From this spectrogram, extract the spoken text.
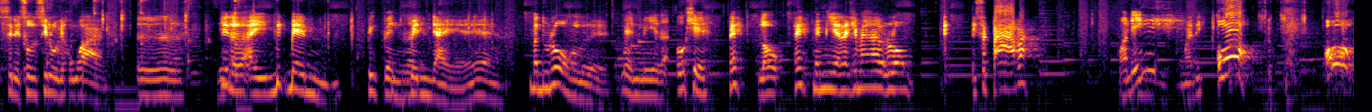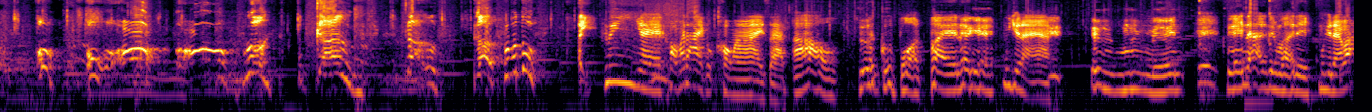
เซเลโซนซิโร่ที่เขาว่าเออ นี่เลยไอ้บิ๊กเบนปิ๊กเป็นอะไรเบนใหญ่เนี่ยมันดูโล่งเลยไม่เห็นมีละโอเคเฮ้ยเราเฮ้ยไม่มีอะไรใช่ไหมลองไอ้สตาร์ปะ มาดิ มาดิ โอ้ โอ้ โอ้ โอ้ โอ้โอ้เกินเกินเกินเกินเปิดประตูไอ้ยนี่ไง เข้ามาได้ก็เข้ามาไอ้สัตว์อ้าวแล้วกูปลอดภัยแล้วไงมึงอยู่ไหนอะ อืมเงยเงยหน้าขึ้นมาดิ มึงอยู่ไหนวะ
